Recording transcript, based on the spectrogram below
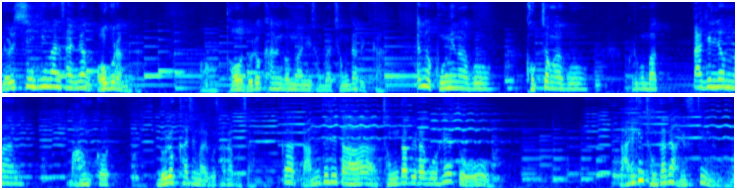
열심히만 살면 억울합니다. 어, 더 노력하는 것만이 정말 정답일까? 맨날 고민하고 걱정하고 그리고 막 딱 1년만 마음껏 노력하지 말고 살아보자. 그러니까 남들이 다 정답이라고 해도 나에겐 정답이 아닐 수도 있는 거예요.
